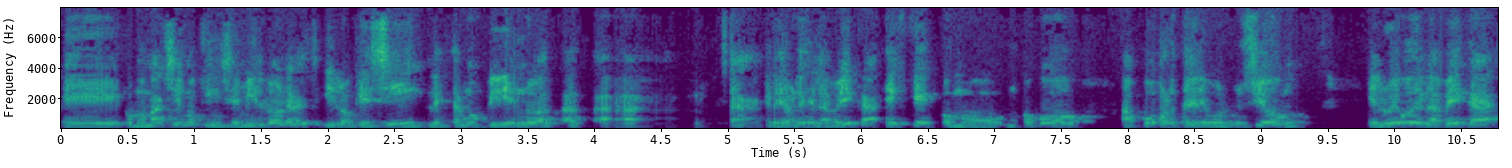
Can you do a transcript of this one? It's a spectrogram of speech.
eh, como máximo 15 mil dólares y lo que sí le estamos pidiendo a, a, los acreedores de la beca es que como un poco aporte de evolución, que luego de la beca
